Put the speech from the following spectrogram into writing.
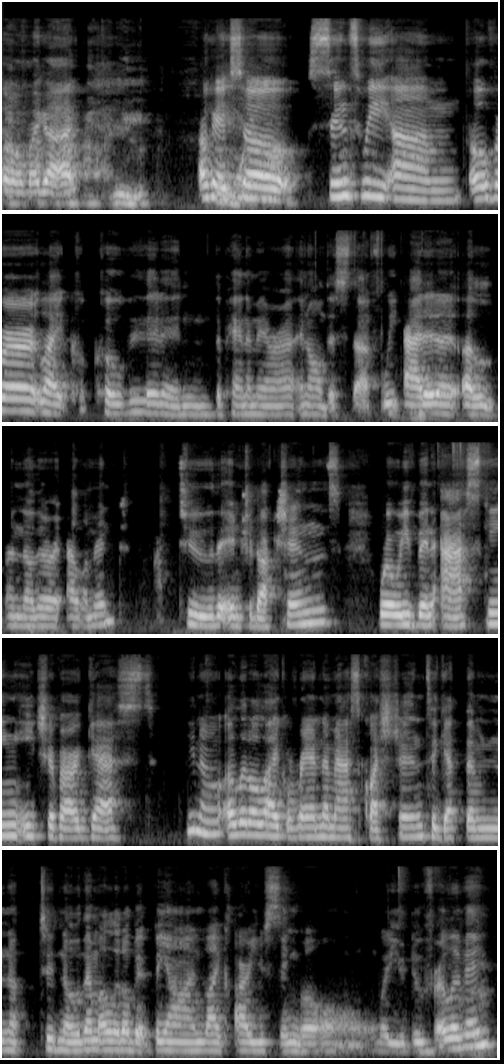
Oh my God. I mean, Okay, so since we um over like COVID and the Panamera and all this stuff, we added a, a, another element to the introductions where we've been asking each of our guests, you know, a little like random ass question to get them to know them a little bit beyond like, are you single? What do you do for a living?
